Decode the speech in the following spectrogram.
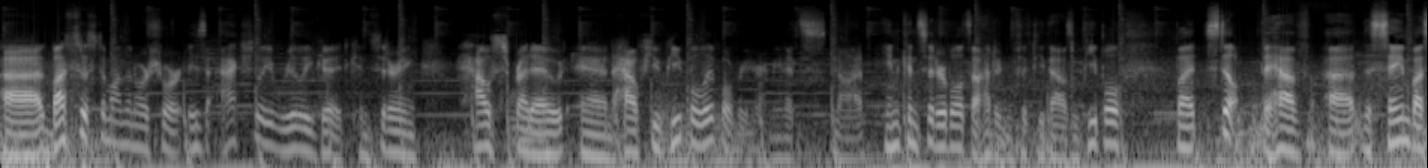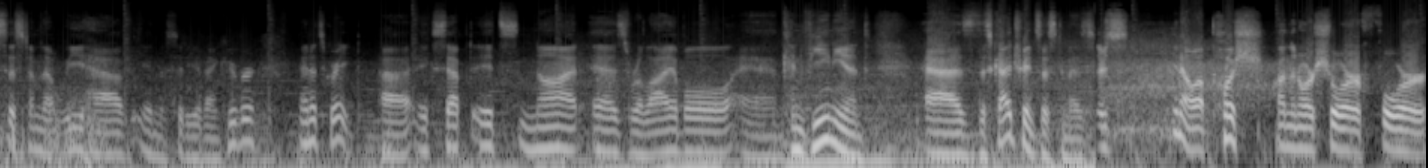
Uh, bus system on the North Shore is actually really good, considering how spread out and how few people live over here. I mean, it's not inconsiderable. It's 150,000 people, but still, they have uh, the same bus system that we have in the city of Vancouver, and it's great. Uh, except it's not as reliable and convenient as the SkyTrain system is. There's, you know, a push on the North Shore for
